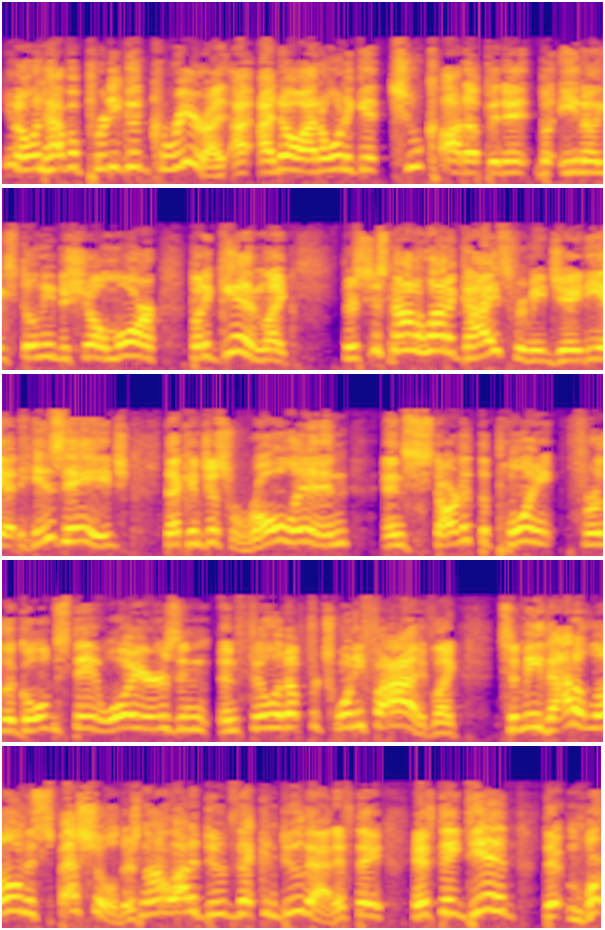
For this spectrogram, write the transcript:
you know, and have a pretty good career. I, I, I know I don't want to get too caught up in it, but, you know, you still need to show more. But again, like, there's just not a lot of guys for me, JD, at his age that can just roll in and start at the point for the Golden State Warriors and, and fill it up for 25. Like to me, that alone is special. There's not a lot of dudes that can do that. If they if they did, there more,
